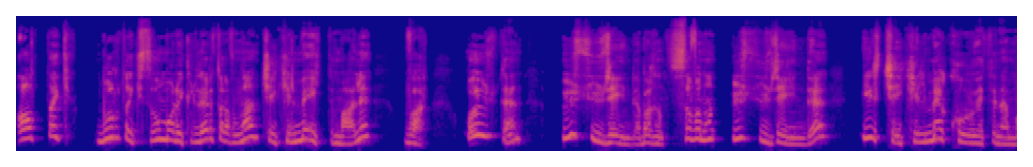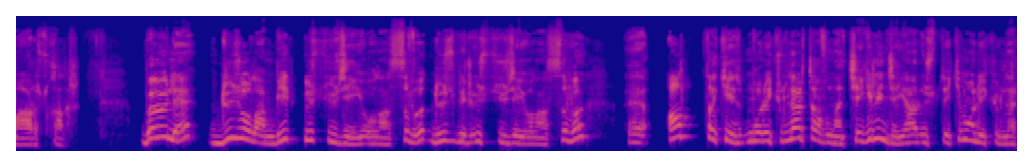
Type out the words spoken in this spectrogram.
alttaki buradaki sıvı molekülleri tarafından çekilme ihtimali var. O yüzden üst yüzeyinde bakın sıvının üst yüzeyinde bir çekilme kuvvetine maruz kalır. Böyle düz olan bir üst yüzeyi olan sıvı, düz bir üst yüzeyi olan sıvı e, alttaki moleküller tarafından çekilince yani üstteki moleküller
